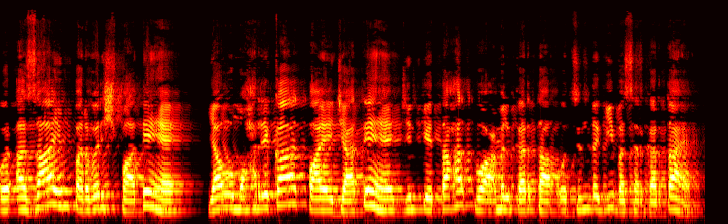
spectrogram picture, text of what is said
اور عزائم پرورش پاتے ہیں یا وہ محرکات پائے جاتے ہیں جن کے تحت وہ عمل کرتا اور زندگی بسر کرتا ہے۔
